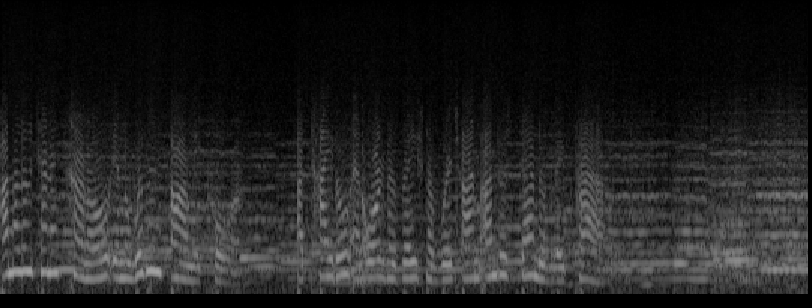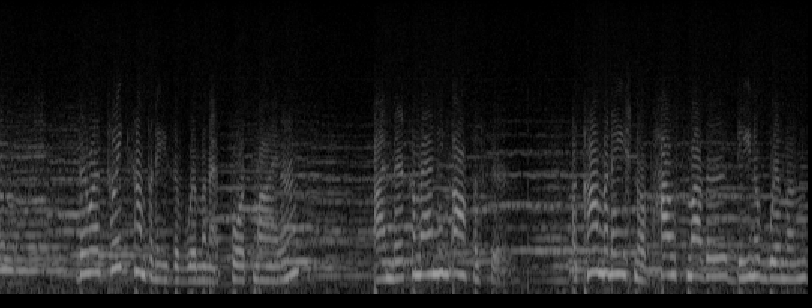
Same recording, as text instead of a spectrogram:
I'm a lieutenant colonel in the Women's Army Corps, a title and organization of which I'm understandably proud. There are three companies of women at Fort Myer. I'm their commanding officer, a combination of house mother, dean of women,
